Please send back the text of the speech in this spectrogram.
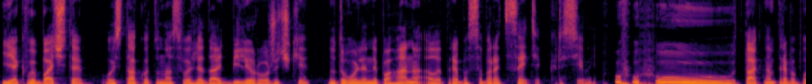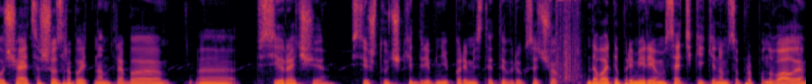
Як ви бачите, ось так от у нас виглядають білі рожечки. Ну, доволі непогано, але треба собирати сетік красивий. Ху-ху-ху. Так, нам треба, виходить, що зробити? Нам треба е, всі речі, всі штучки дрібні перемістити в рюкзачок. Давайте приміряємо сетики, які нам запропонували.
